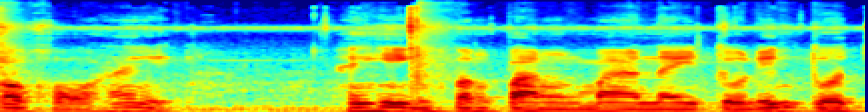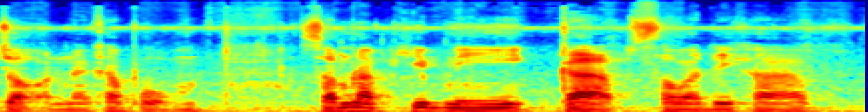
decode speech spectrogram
ก็ขอให้ให้หิ่งปังๆ มาในตัวเล่นตัวเจาะนะครับผมสำหรับคลิปนี้กับสวัสดีครับ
